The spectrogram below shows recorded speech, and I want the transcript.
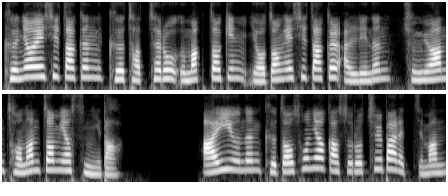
그녀의 시작은 그 자체로 음악적인 여정의 시작을 알리는 중요한 전환점이었습니다. 아이유는 그저 소녀 가수로 출발했지만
